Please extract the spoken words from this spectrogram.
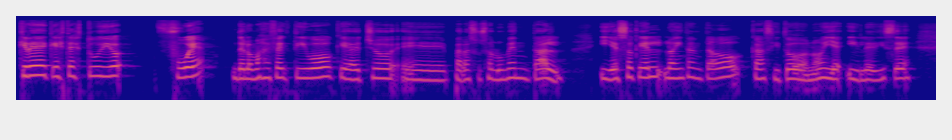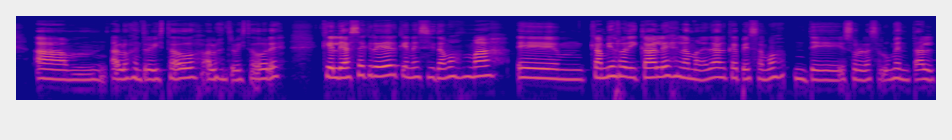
cree que este estudio fue de lo más efectivo que ha hecho eh, para su salud mental. Y eso que él lo ha intentado casi todo, ¿no? Y, le dice a, los entrevistados, a los entrevistadores, que le hace creer que necesitamos más em, cambios radicales en la manera en que pensamos de, sobre la salud mental.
